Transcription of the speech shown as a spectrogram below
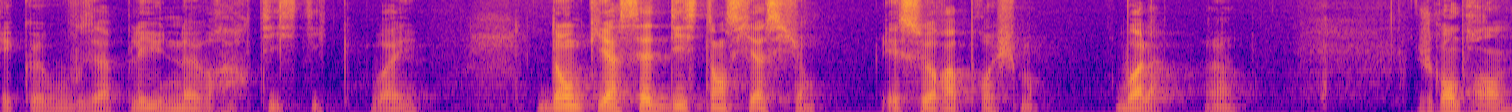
et que vous appelez une œuvre artistique. Voyez? Donc il y a cette distanciation et ce rapprochement. Voilà. Hein. Je comprends.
